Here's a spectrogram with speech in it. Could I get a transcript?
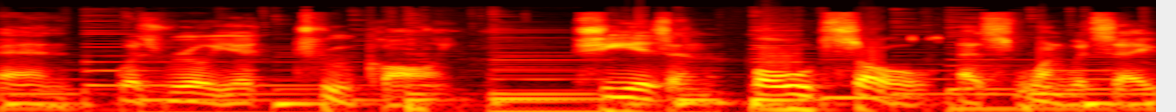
and was really a true calling. She is an old soul, as one would say,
